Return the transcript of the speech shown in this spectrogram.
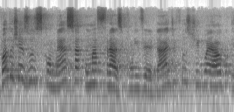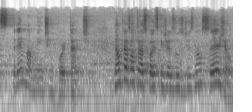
Quando Jesus começa uma frase com em verdade vos digo, é algo extremamente importante. Não que as outras coisas que Jesus diz não sejam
